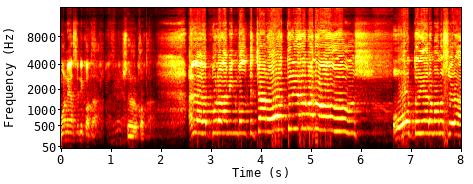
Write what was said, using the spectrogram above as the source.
মনে আসেনি কথা? শুরুর কথা। আল্লাহ রাব্বুল আলামিন বলতে চান, ও দুনিয়ার মানুষ, ও দুনিয়ার মানুষেরা,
